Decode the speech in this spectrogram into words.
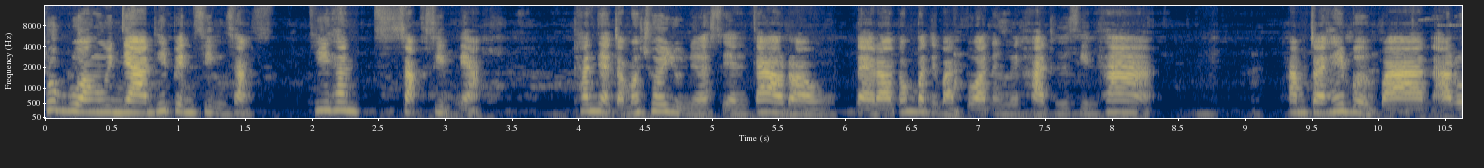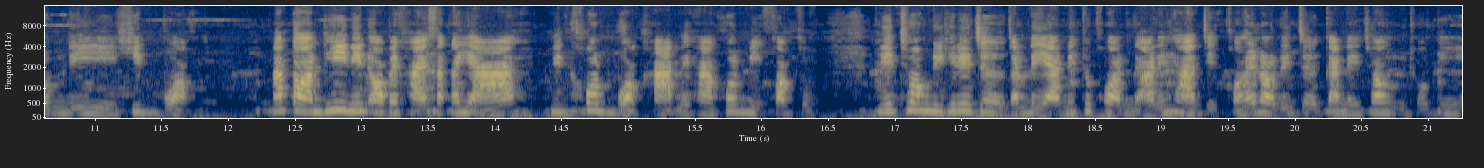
ทุกดวงวิญญาณที่เป็นสิ่งศักดิ์ที่ท่านศักดิ์สิทธิ์เนี่ย ท่านอยากจะมาช่วยอยู่เหนือเสียงก้าวเรา แต่เราต้องปฏิบัติตัวหนึ่งเลยค่ะ ถือศีลห้าทำใจให้เบิกบาน อารมณ์ดี คิดบวก ณ ตอนที่นิดออกไปขายสังขยา นิดโคตรบวกขาดเลยค่ะ โคตรมีความสุข นิดโชคดีที่ได้เจอกันแล้วนิดทุกคน อธิษฐานจิตขอให้เราได้เจอกันในช่อง YouTube นี้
